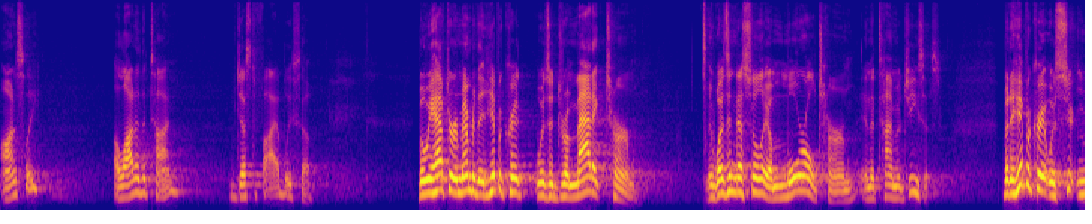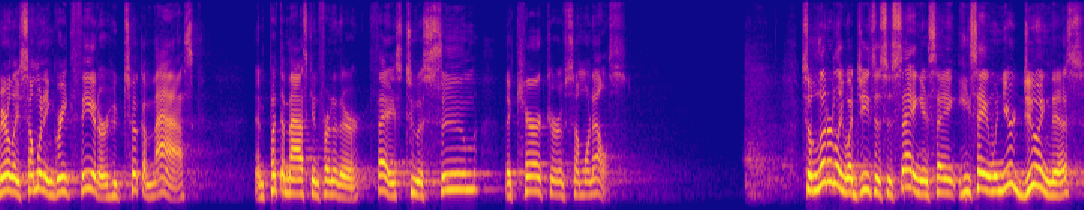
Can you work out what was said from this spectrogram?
honestly, a lot of the time, justifiably so. But we have to remember that hypocrite was a dramatic term. It wasn't necessarily a moral term in the time of Jesus. But a hypocrite was merely someone in Greek theater who took a mask and put the mask in front of their face to assume the character of someone else. So, literally, what Jesus is saying is saying, He's saying, when you're doing this,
